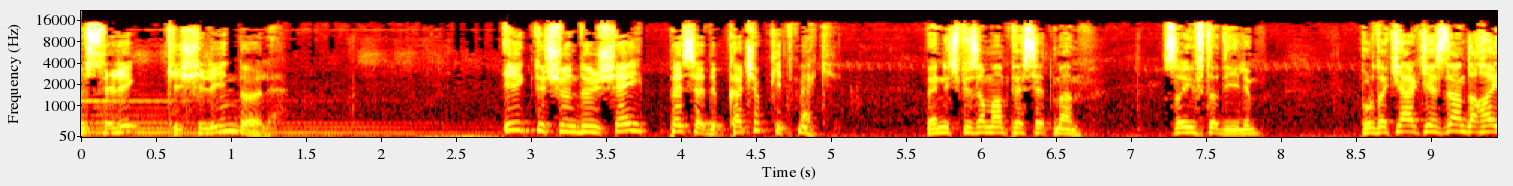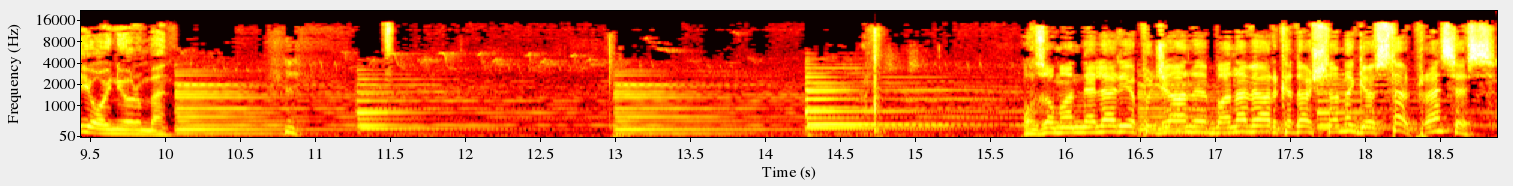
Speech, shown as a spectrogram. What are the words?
Üstelik kişiliğin de öyle. İlk düşündüğün şey pes edip kaçıp gitmek. Ben hiçbir zaman pes etmem. Zayıf da değilim. Buradaki herkesten daha iyi oynuyorum ben. O zaman neler yapacağını bana ve arkadaşlarına göster prenses.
